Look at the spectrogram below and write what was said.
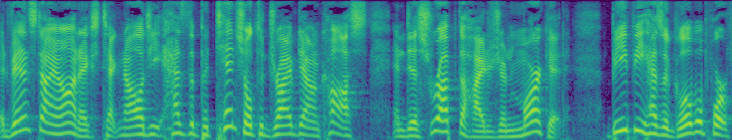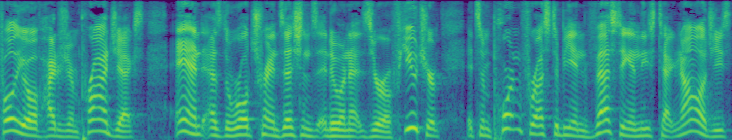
advanced ionics technology has the potential to drive down costs and disrupt the hydrogen market. BP has a global portfolio of hydrogen projects, and as the world transitions into a net zero future, it's important for us to be investing in these technologies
